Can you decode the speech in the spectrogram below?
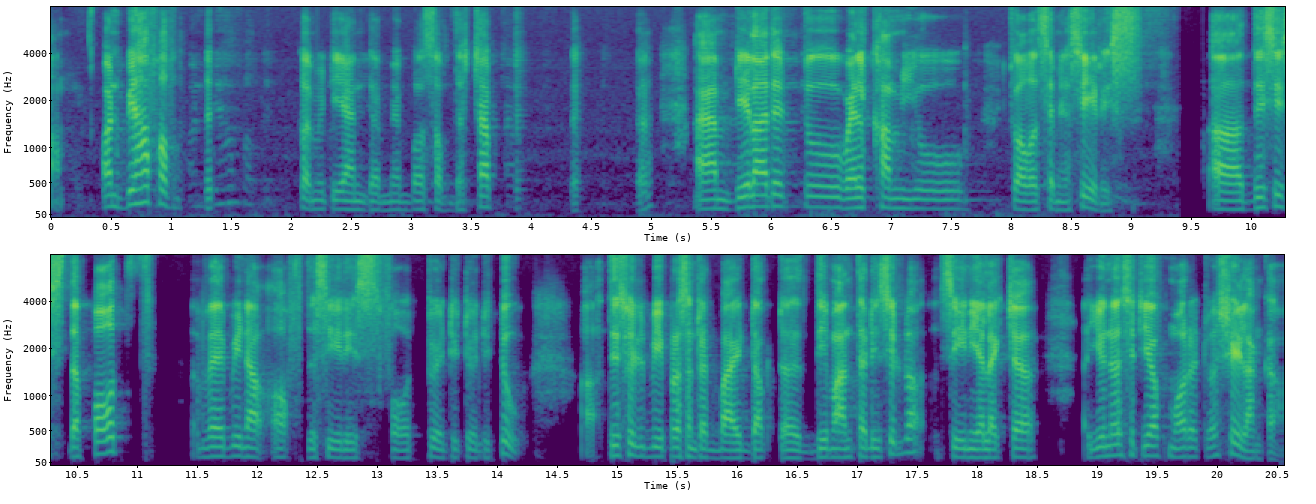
Um, on behalf of the committee and the members of the chapter, I am delighted to welcome you to our seminar series. Uh, this is the fourth webinar of the series for 2022. Uh, this will be presented by Dr. Dimantha De Silva, Senior Lecturer, University of Moratuwa, Sri Lanka.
